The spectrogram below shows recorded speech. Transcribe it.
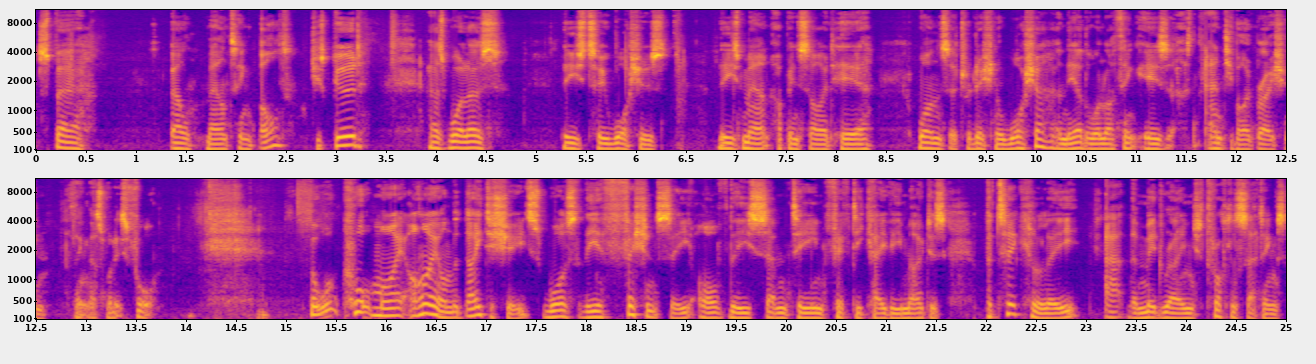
spare bell mounting bolt, which is good, as well as these two washers. These mount up inside here. One's a traditional washer, and the other one I think is anti-vibration. I think that's what it's for. But what caught my eye on the data sheets was the efficiency of these 1750 kV motors, particularly at the mid-range throttle settings.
